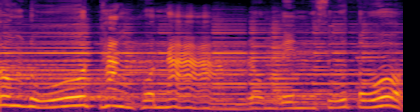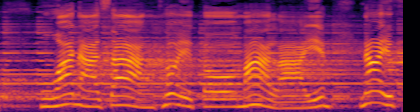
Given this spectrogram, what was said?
ลงดูดทั้ง โต หัวหน้าสร้างเคยต่อมาหลาย นายค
